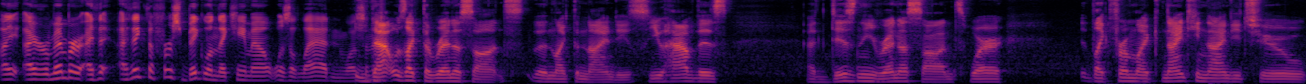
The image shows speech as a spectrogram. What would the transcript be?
I I remember I think I think the first big one that came out was Aladdin, wasn't that it? was like the Renaissance in like the '90s. You have this a Disney Renaissance where, like from like 1990 to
